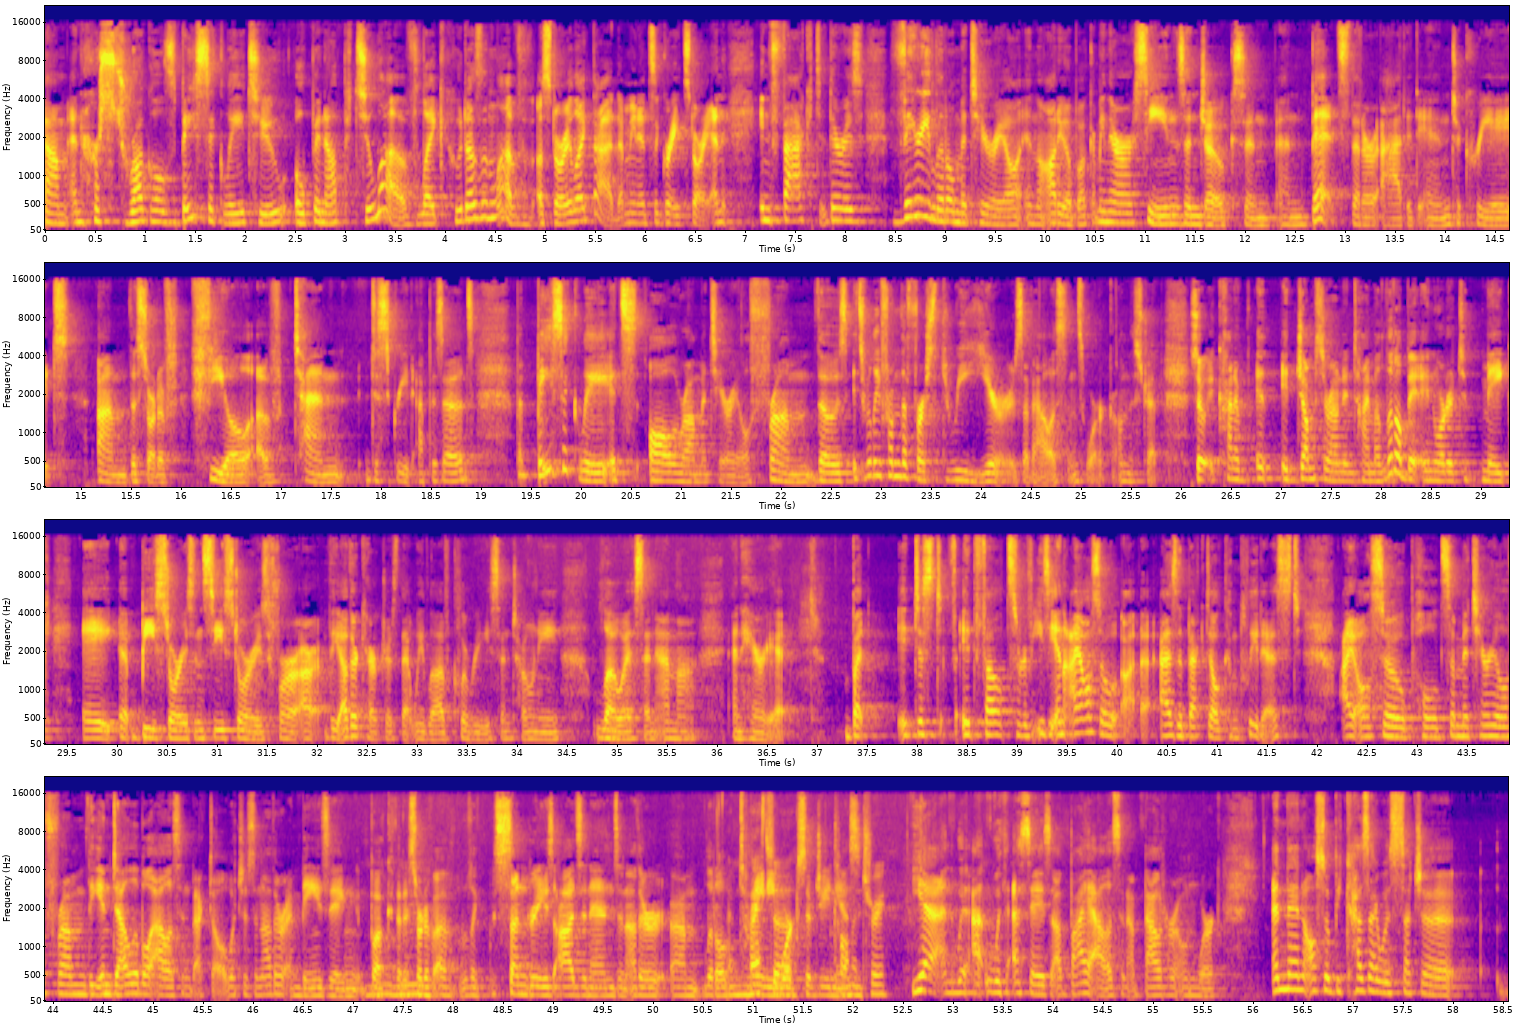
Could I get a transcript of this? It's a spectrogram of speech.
um, and her struggles basically to open up to love. Like who doesn't love a story like that? I mean, it's a great story. And in fact, there is very little material in the audiobook. I mean, there are scenes and jokes and, and bits bits that are added in to create um, the sort of feel of 10 discrete episodes. But basically, it's all raw material from those. It's really from the first three years of Alison's work on the strip. So it kind of it, it jumps around in time a little bit in order to make a, a B stories and C stories for our, the other characters that we love: Clarice and Toni, Lois and Emma and Harriet. But it just it felt sort of easy. And i also uh, as a bechdel completist i also pulled some material from the indelible alison bechdel which is another amazing book mm-hmm. that is sort of a, like sundries odds and ends and other um, little and tiny works of genius. commentary. Yeah and with, uh, with essays uh, by alison about her own work. And then also because i was such a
